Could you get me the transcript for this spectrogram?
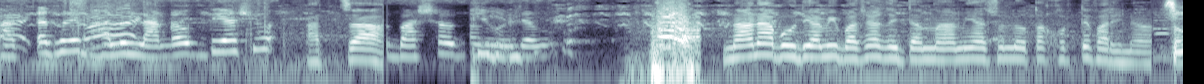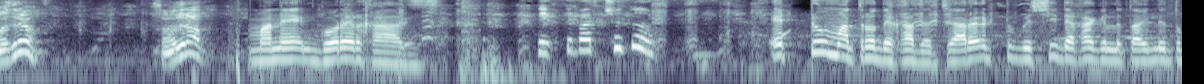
হাতটা ধরে ভালো লাগা অব্দি আসো। আচ্ছা। বাসা অব্দি হয়ে যাব। না না বৌদি আমি বাসা যাইতাম না। আমি আসলে ওটা করতে পারি না। মানে গরের কাজ। দেখতে পাচ্ছ তো? একটু মাত্র দেখা যাচ্ছে। আর একটু বেশি দেখা গেলে তাইলে তো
